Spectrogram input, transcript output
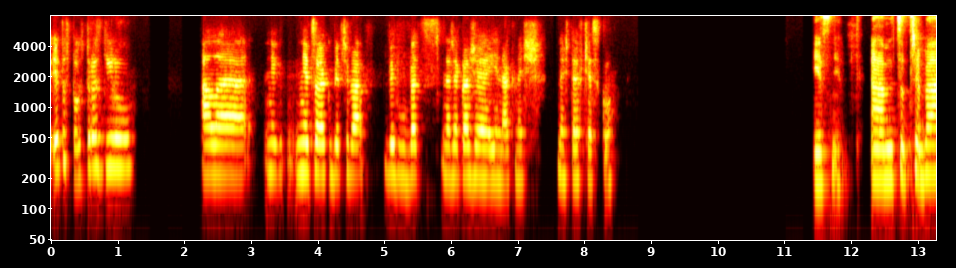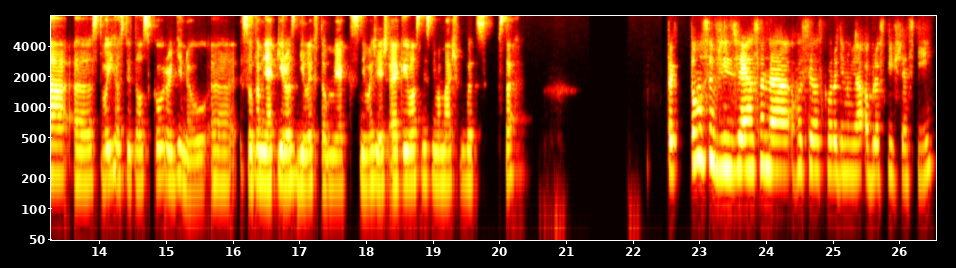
je tu spoustu rozdílů, ale ně, něco jakoby třeba bych vůbec neřekla, že je jinak, než, než to je v Česku. Jasně. Um, co třeba uh, s tvojí hostitelskou rodinou? Uh, jsou tam nějaký rozdíly v tom, jak s nima žiješ a jaký vlastně s nima máš vůbec vztah? Tak to musím říct, že já jsem na hostitelskou rodinu měla obrovský štěstí.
